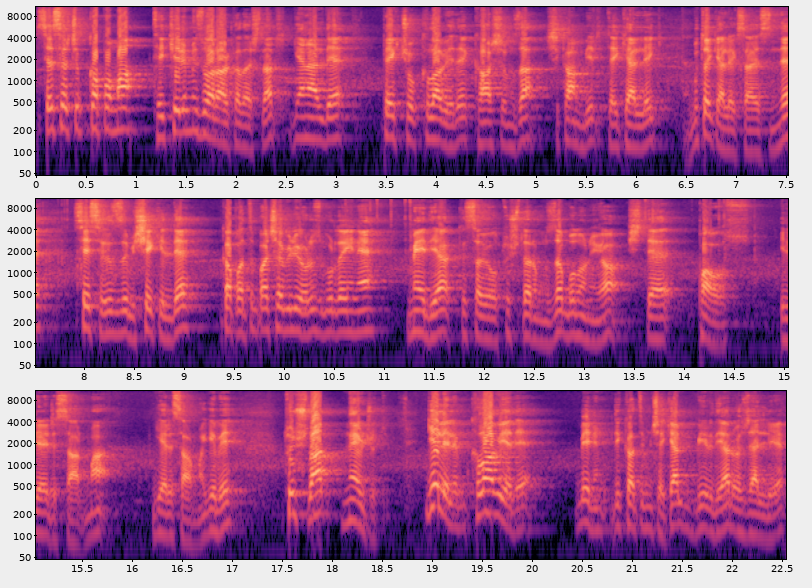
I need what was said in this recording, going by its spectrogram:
ses açıp kapama tekerimiz var arkadaşlar. Genelde pek çok klavyede karşımıza çıkan bir tekerlek. Bu tekerlek sayesinde sesi hızlı bir şekilde kapatıp açabiliyoruz. Burada yine medya kısa yol tuşlarımız da bulunuyor. İşte pause, ileri sarma, geri sarma gibi tuşlar mevcut. Gelelim klavyede benim dikkatimi çeken bir diğer özelliğe.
